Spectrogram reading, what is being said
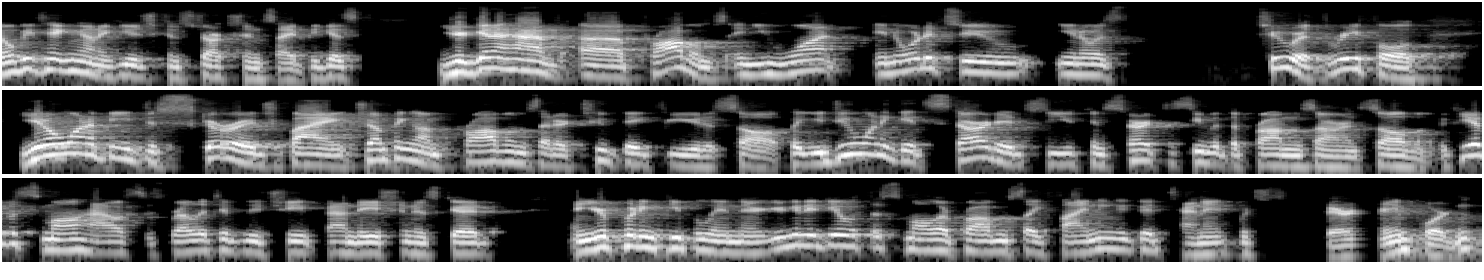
Don't be taking on a huge construction site because you're going to have uh, problems. And you want, in order to, you know, it's two or threefold. You don't want to be discouraged by jumping on problems that are too big for you to solve, but you do want to get started so you can start to see what the problems are and solve them. If you have a small house, it's relatively cheap, foundation is good, and you're putting people in there, you're going to deal with the smaller problems like finding a good tenant, which is very important.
